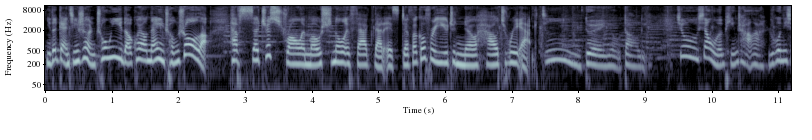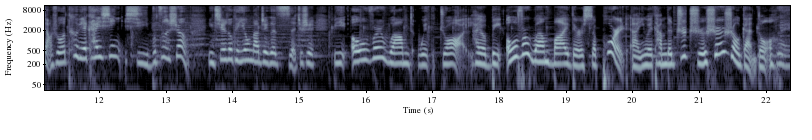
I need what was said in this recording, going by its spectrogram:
你的感情是很充溢的，快要难以承受了。Have such a strong emotional effect that it's difficult for you to know how to react。嗯，对，有道理。 就像我们平常啊，如果你想说特别开心、喜不自胜，你其实都可以用到这个词，就是 be overwhelmed with joy。还有 be overwhelmed by their support 啊，因为他们的支持深受感动。对，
